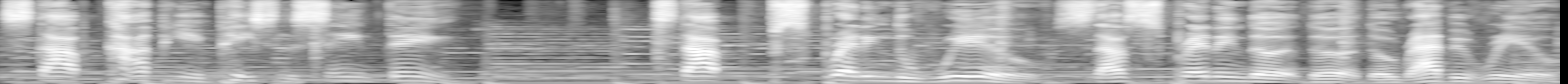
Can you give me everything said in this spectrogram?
stop copying and pasting the same thing. Stop spreading the wheel. Stop spreading the, the, the rabbit wheel,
